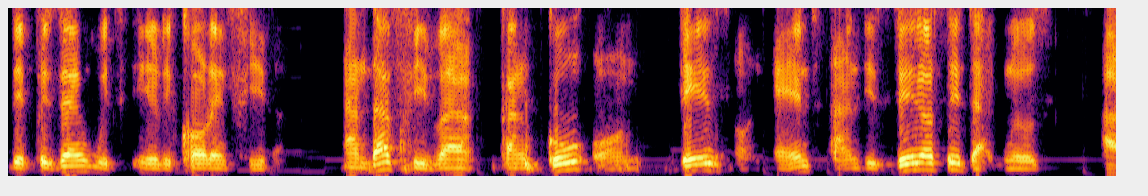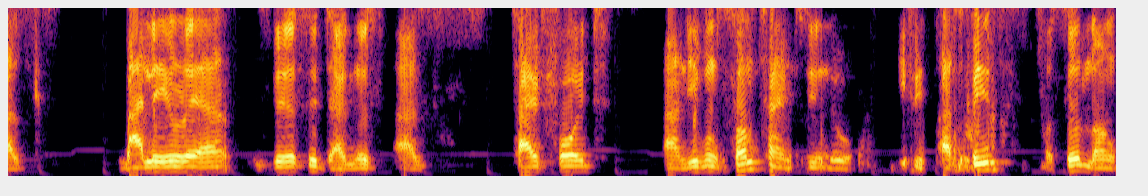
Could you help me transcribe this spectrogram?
they present with a recurrent fever. And that fever can go on days on end and is variously diagnosed as malaria is variously diagnosed as typhoid. And even sometimes, you know, if it persists for so long,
